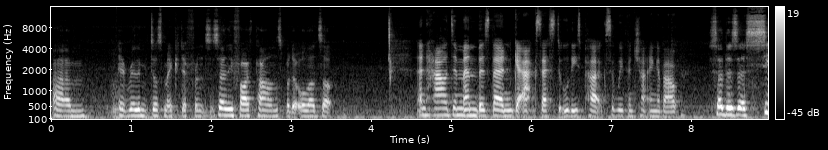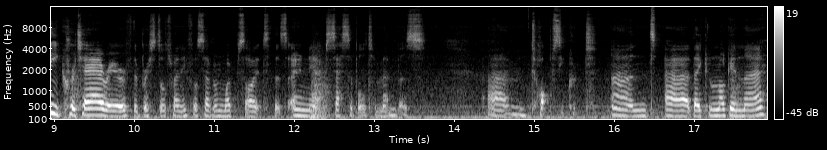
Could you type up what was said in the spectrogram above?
Um, it really does make a difference. It's only five pounds, but it all adds up. And how do members then get access to all these perks that we've been chatting about? So there's a secret area of the Bristol 24/7 website that's only accessible to members, um, top secret, and uh, they can log in there.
